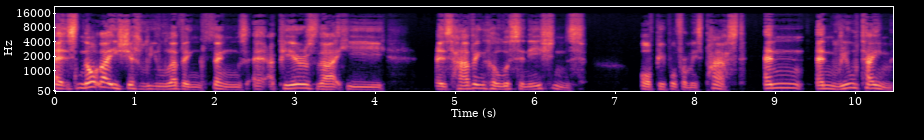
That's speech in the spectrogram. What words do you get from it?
it's not that he's just reliving things. It appears that he is having hallucinations of people from his past in in real time,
